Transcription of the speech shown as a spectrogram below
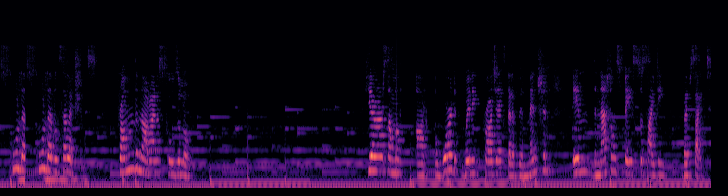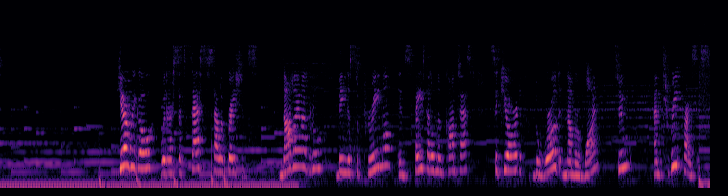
school, le school level selections from the Narayana schools alone. Here are some of our award-winning projects that have been mentioned in the National Space Society website. Here we go with our success celebrations. Narayana Group, being a supremo in space settlement contest, secured the world number one, two, and three prizes.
